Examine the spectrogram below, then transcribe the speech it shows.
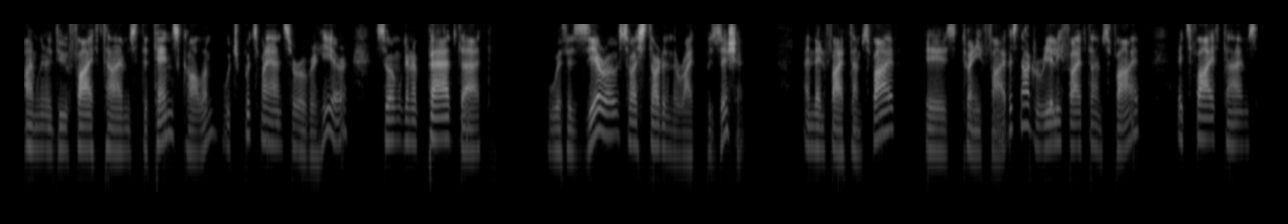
I'm going to do 5 times the tens column, which puts my answer over here, so I'm going to pad that with a 0, so I start in the right position. And then 5 times 5 is 25. It's not really 5 times 5, it's 5 times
